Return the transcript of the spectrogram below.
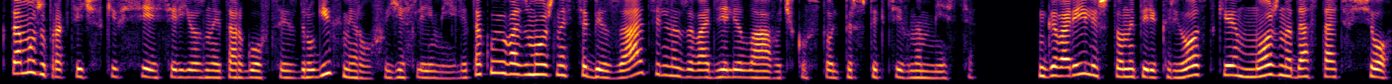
К тому же практически все серьезные торговцы из других миров, если имели такую возможность, обязательно заводили лавочку в столь перспективном месте. Говорили, что на перекрестке можно достать все,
